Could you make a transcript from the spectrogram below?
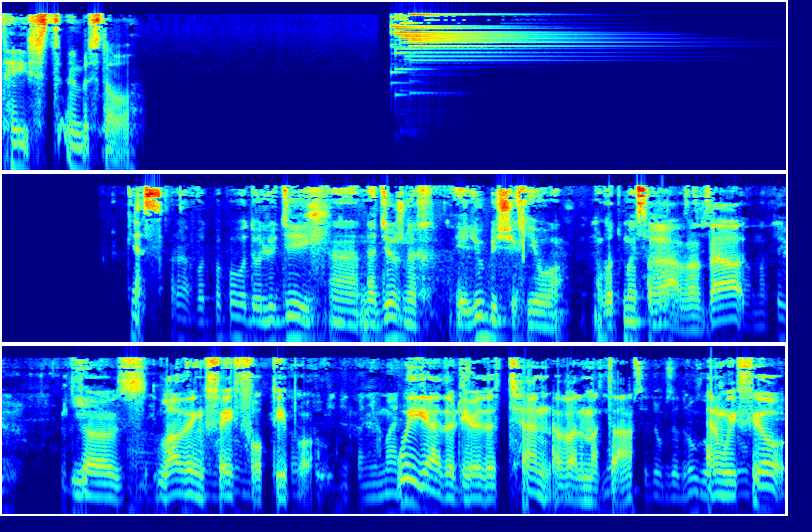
taste in bestowal. Yes. Вот по поводу людей, э, надежных и любящих его. Вот мы Rav, about those loving, faithful people. We gathered here, the ten of Almata, and we feel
